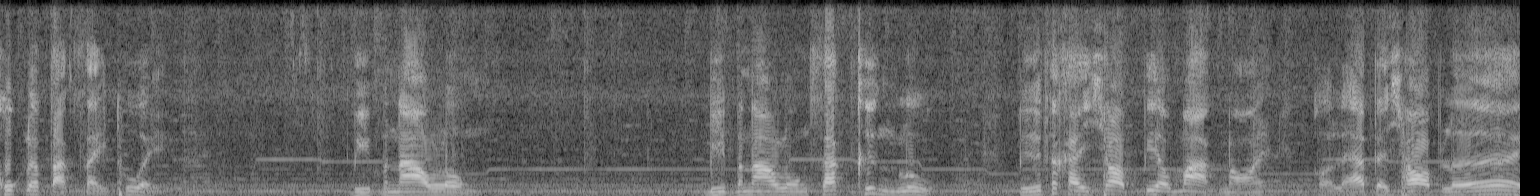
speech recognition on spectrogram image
คุกแล้วตักใส่ถ้วย บีบมะนาวลง บีบมะนาวลงสักครึ่งลูก หรือถ้าใครชอบเปรี้ยวมากน้อย ก็แล้วแต่ชอบเลย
